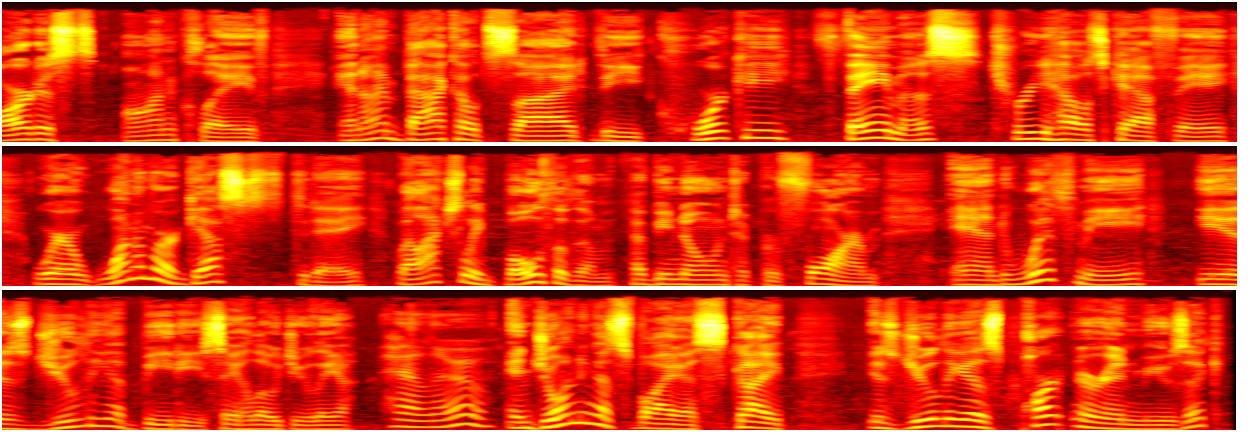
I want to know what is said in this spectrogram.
artists enclave and I'm back outside the quirky, famous Treehouse Cafe, where one of our guests today, well, actually, both of them have been known to perform. And with me is Julia Beatty. Say hello, Julia. Hello. And joining us via Skype is Julia's partner in music.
